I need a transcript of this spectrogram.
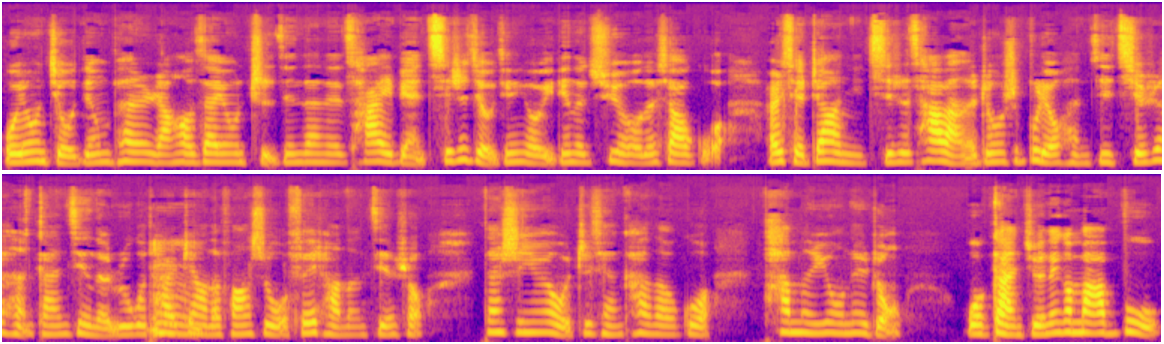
我用酒精喷，然后再用纸巾在那擦一遍。其实酒精有一定的去油的效果，而且这样你其实擦完了之后是不留痕迹，其实很干净的。如果他是这样的方式，我非常能接受。但是因为我之前看到过。他们用那种，我感觉那个抹布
